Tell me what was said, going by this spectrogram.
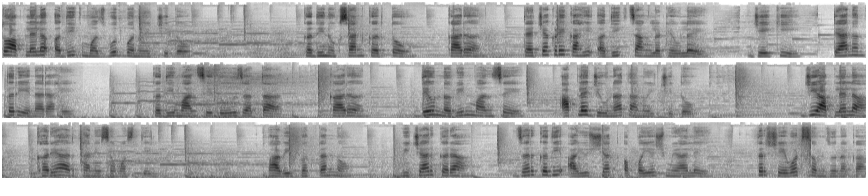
तो आपल्याला अधिक मजबूत बनवू इच्छितो. कधी नुकसान करतो कारण त्याच्याकडे काही अधिक चांगलं ठेवलंय जे की त्यानंतर येणार आहे. कधी माणसे दूर जातात कारण देव नवीन माणसे आपल्या जीवनात आणू इच्छितो जी आपल्याला खऱ्या अर्थाने समजतील. भाविक भक्तांनो विचार करा जर कधी आयुष्यात अपयश मिळाले तर शेवट समजू नका.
